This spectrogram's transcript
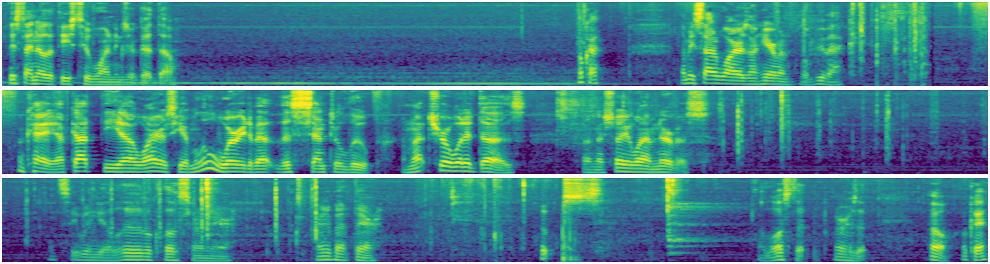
At least I know that these two windings are good though. Okay. Let me solder wires on here and we'll be back. Okay, I've got the uh, wires here. I'm a little worried about this center loop. I'm not sure what it does, but I'm going to show you why I'm nervous. Let's see if we can get a little closer in there. Right about there. Oops. I lost it. Where is it? Oh, okay.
